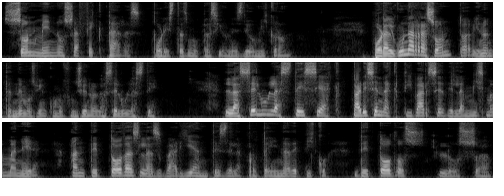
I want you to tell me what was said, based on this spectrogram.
son menos afectadas por estas mutaciones de Omicron. Por alguna razón, todavía no entendemos bien cómo funcionan las células T, las células T se parecen activarse de la misma manera ante todas las variantes de la proteína de pico de todos los ah,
